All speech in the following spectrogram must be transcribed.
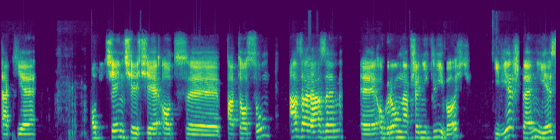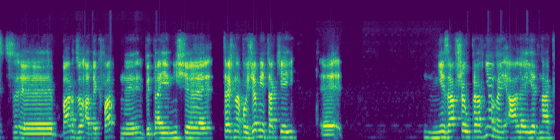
takie odcięcie się od patosu, a zarazem ogromna przenikliwość. I wiersz ten jest e, bardzo adekwatny, wydaje mi się, też na poziomie takiej e, nie zawsze uprawnionej, ale jednak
